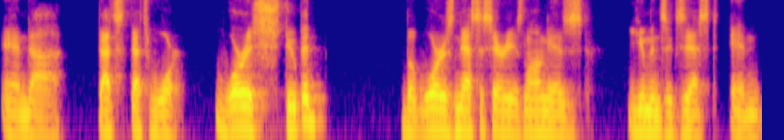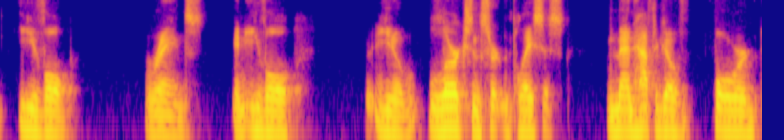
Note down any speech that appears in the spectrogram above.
And uh, that's that's war. War is stupid, but war is necessary as long as humans exist and evil reigns and evil, you know, lurks in certain places. Men have to go forward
